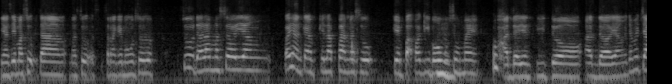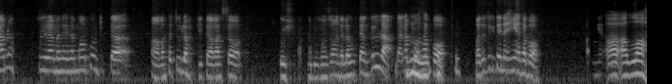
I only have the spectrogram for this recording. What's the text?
yang saya masuk petang masuk serang kemah musuh tu. So dalam masa yang bayangkan pukul 8 masuk pukul 4 pagi baru Hmm. musuh main. Ada yang tidur, ada yang macam-macam lah. So dalam masa yang sama pun kita ha, masa tu lah kita rasa Uish, aku duduk seorang-seorang dalam hutan gelap, tak nampak Hmm. siapa. Masa tu kita nak ingat siapa? Ingat Oh Allah.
